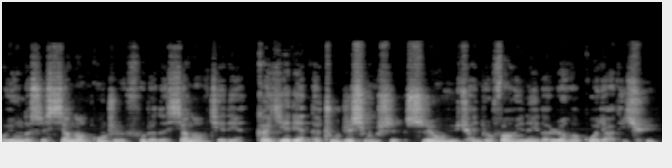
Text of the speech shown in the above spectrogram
我用的是香港公司负责的香港节点，该节点的组织形式适用于全球范围内的任何国家地区。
